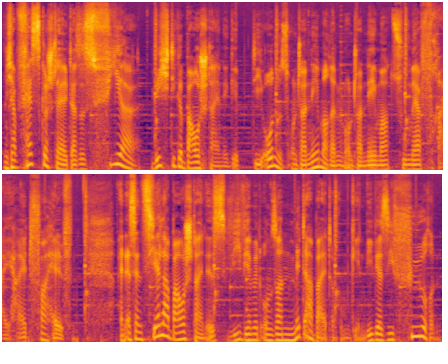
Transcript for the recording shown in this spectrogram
Und ich habe festgestellt, dass es vier wichtige Bausteine gibt, die uns Unternehmerinnen und Unternehmer zu mehr Freiheit verhelfen. Ein essentieller Baustein ist, wie wir mit unseren Mitarbeitern umgehen, wie wir sie führen.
